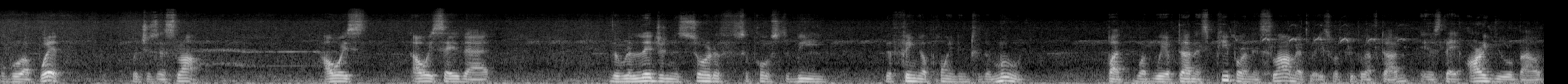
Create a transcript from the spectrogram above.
or grew up with, which is Islam. I always always say that the religion is sort of supposed to be the finger pointing to the moon. But what we have done as people in Islam, at least, what people have done is they argue about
